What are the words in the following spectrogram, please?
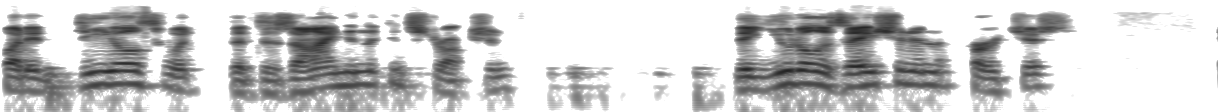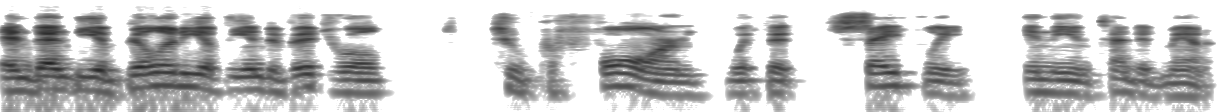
but it deals with the design and the construction, the utilization and the purchase, and then the ability of the individual to perform with it safely in the intended manner.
